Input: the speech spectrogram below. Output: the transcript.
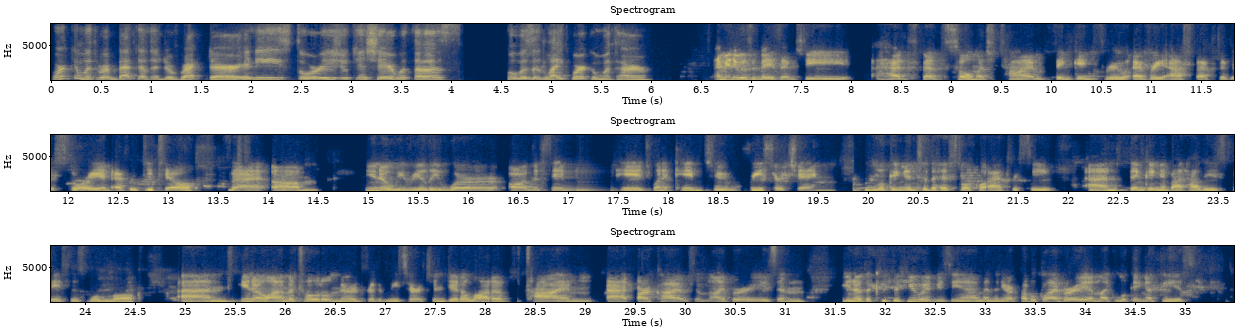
working with Rebecca, the director, any stories you can share with us? What was it like working with her? I mean, it was amazing. She had spent so much time thinking through every aspect of the story and every detail that um, you know, we really were on the same page when it came to researching, looking into the historical accuracy and thinking about how these spaces will look. And, you know, I'm a total nerd for the research and did a lot of time at archives and libraries and, you know, the Cooper Hewitt Museum and the New York Public Library and like looking at these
